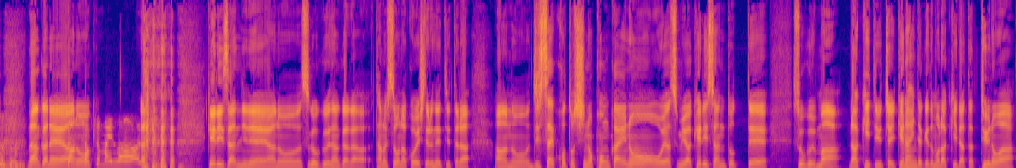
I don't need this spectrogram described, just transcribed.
なんかね、あの. ケリーさんにね、あの、すごくなんかが楽しそうな声してるねって言ったら、あの、実際今年の今回のお休みはケリーさんにとって、すごくまあ、ラッキーって言っちゃいけないんだけども、ラッキーだったっていうのは、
